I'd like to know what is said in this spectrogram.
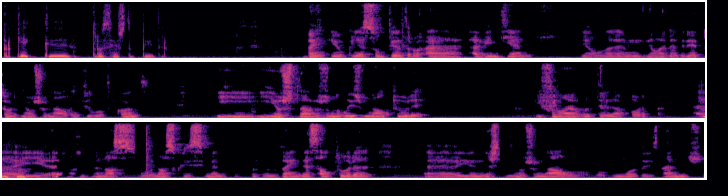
porque é que trouxeste o Pedro. Bem, eu conheço o Pedro há, há 20 anos. Ele, um, ele era diretor de um jornal em Vila de Conde e, e eu estudava jornalismo na altura e fui lá bater-lhe à porta. Uh, e uh, nosso, o nosso conhecimento vem dessa altura. Uh, eu ainda estive no jornal um ou dois anos,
